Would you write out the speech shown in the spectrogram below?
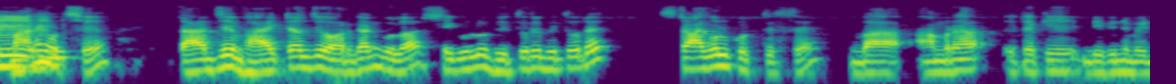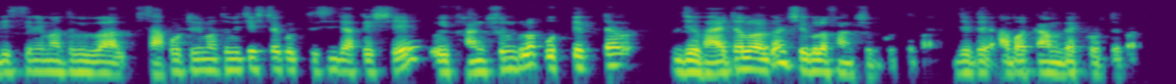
মানে হচ্ছে তার যে ভাইটাল যে অর্গানগুলা সেগুলো ভিতরে ভিতরে স্ট্রাগল করতেছে বা আমরা এটাকে বিভিন্ন মেডিসিনের মাধ্যমে বা সাপোর্টের মাধ্যমে চেষ্টা করতেছি যাতে সে ওই ফাংশনগুলো প্রত্যেকটা যে ভাইটাল অর্গান সেগুলো ফাংশন করতে পারে যেটা আবার কাম ব্যাক করতে পারে।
